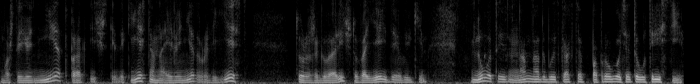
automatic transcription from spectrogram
может, ее нет практически. Так есть она или нет? Вроде есть. Тоже же говорит, что воей да луким. Ну вот и нам надо будет как-то попробовать это утрясти.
